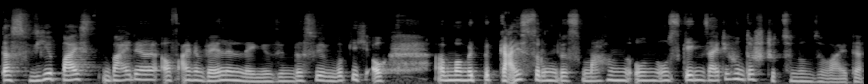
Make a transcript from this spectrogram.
dass wir beide auf einer Wellenlänge sind, dass wir wirklich auch äh, mal mit Begeisterung das machen und uns gegenseitig unterstützen und so weiter.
